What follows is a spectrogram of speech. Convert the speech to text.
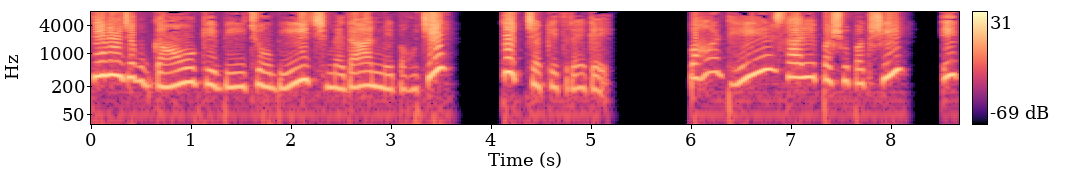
तीनों जब गाँव के बीचों बीच मैदान में पहुँचे तो चकित रह गए। वहाँ ढेर सारे पशु पक्षी एक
